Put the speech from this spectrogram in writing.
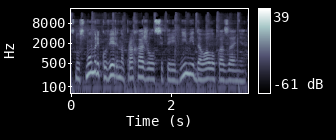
Снус Мумрик уверенно прохаживался перед ними и давал указания.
